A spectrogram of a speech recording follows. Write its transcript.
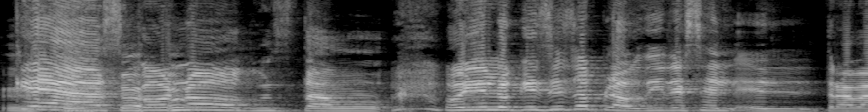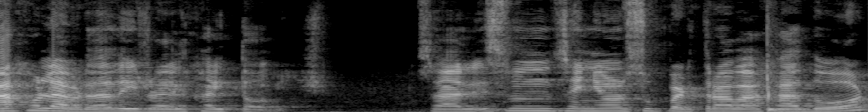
Qué asco, no, Gustavo. Oye, lo que sí es aplaudir es el, trabajo, la verdad, de Israel Haitovich. O sea, es un señor súper trabajador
